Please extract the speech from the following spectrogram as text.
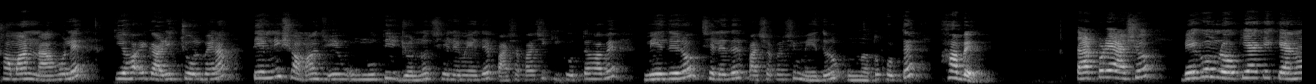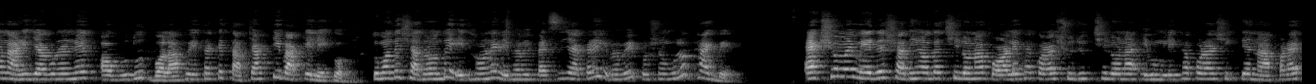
সমান না হলে কি হয়? গাড়ি চলবে না। তেমনি সমাজ এই উন্নতির জন্য ছেলে মেয়েদের পাশাপাশি কি করতে হবে? মেয়েদেরও, ছেলেদের পাশাপাশি মেয়েদেরও উন্নত করতে হবে। তারপরে আসো। বেগম রোকিয়াকে কেন নারী জাগরণের অগ্রদূত বলা হয়ে থাকে? তা চারটি বাক্যে লেখো। তোমাদের সাধারণত এই ধরনের, এভাবে প্যাসেজ আকারে এভাবে প্রশ্নগুলো থাকবে। একসময় মেয়েদের স্বাধীনতা ছিল না, পড়ালেখা করার সুযোগ ছিল না এবং লেখাপড়া শিখতে না পারায়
